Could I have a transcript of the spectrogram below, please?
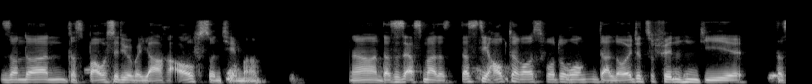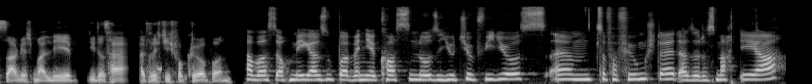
sondern das baust du dir über Jahre auf, so ein Thema. Ja, und das ist erstmal, das, das ist die Hauptherausforderung, da Leute zu finden, die das sage ich mal, leben, die das halt richtig verkörpern. Aber es ist auch mega super, wenn ihr kostenlose YouTube-Videos ähm, zur Verfügung stellt. Also das macht ihr ja.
